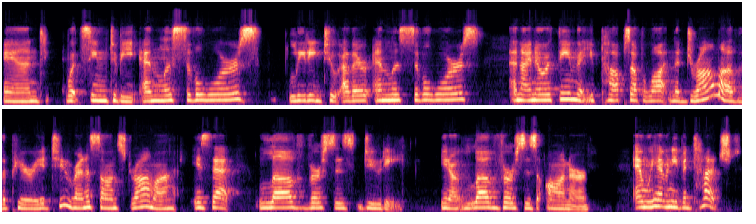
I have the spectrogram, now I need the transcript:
and what seemed to be endless civil wars leading to other endless civil wars and i know a theme that pops up a lot in the drama of the period too renaissance drama is that love versus duty, you know, love versus honor. And we haven't even touched,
